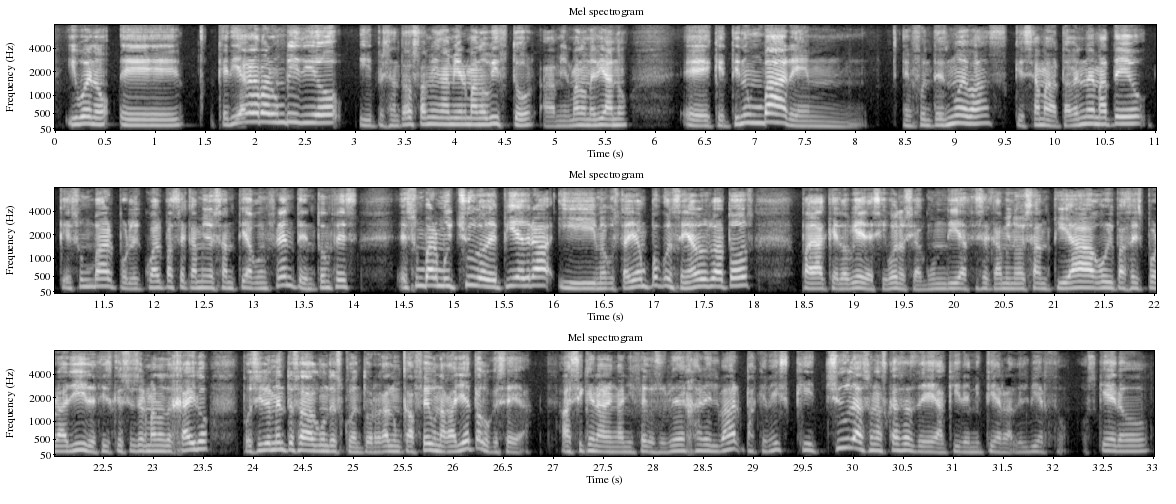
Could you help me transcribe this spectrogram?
Y bueno, eh, quería grabar un vídeo y presentaros también a mi hermano Víctor, a mi hermano mediano, eh, que tiene un bar en, en Fuentes Nuevas, que se llama la Taberna de Mateo, que es un bar por el cual pasa el Camino de Santiago enfrente. Entonces, es un bar muy chulo de piedra y me gustaría un poco enseñaroslo a todos para que lo vierais. Y bueno, si algún día hacéis el Camino de Santiago y pasáis por allí y decís que sois hermanos de Jairo, posiblemente os haga algún descuento, os regalo un café, una galleta, lo que sea. Así que nada, engañiferos, os voy a dejar el bar para que veáis qué chulas son las casas de aquí, de mi tierra, del Bierzo. Os quiero.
